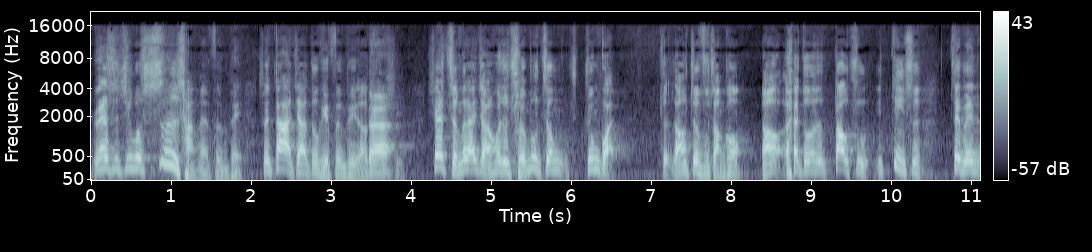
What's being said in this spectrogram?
原来是经过市场来分配，所以大家都可以分配到东西。现在整个来讲的话，就全部中军管，然后政府掌控，然后 都到处一定是。这边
